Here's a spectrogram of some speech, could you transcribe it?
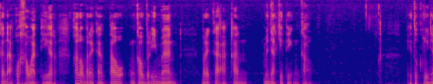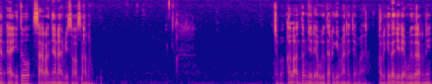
Karena aku khawatir kalau mereka tahu engkau beriman mereka akan menyakiti engkau. Itu keluhnya eh, itu sarannya Nabi SAW Coba kalau antum jadi Abu Dhar gimana coba? Kalau kita jadi Abu Dhar nih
